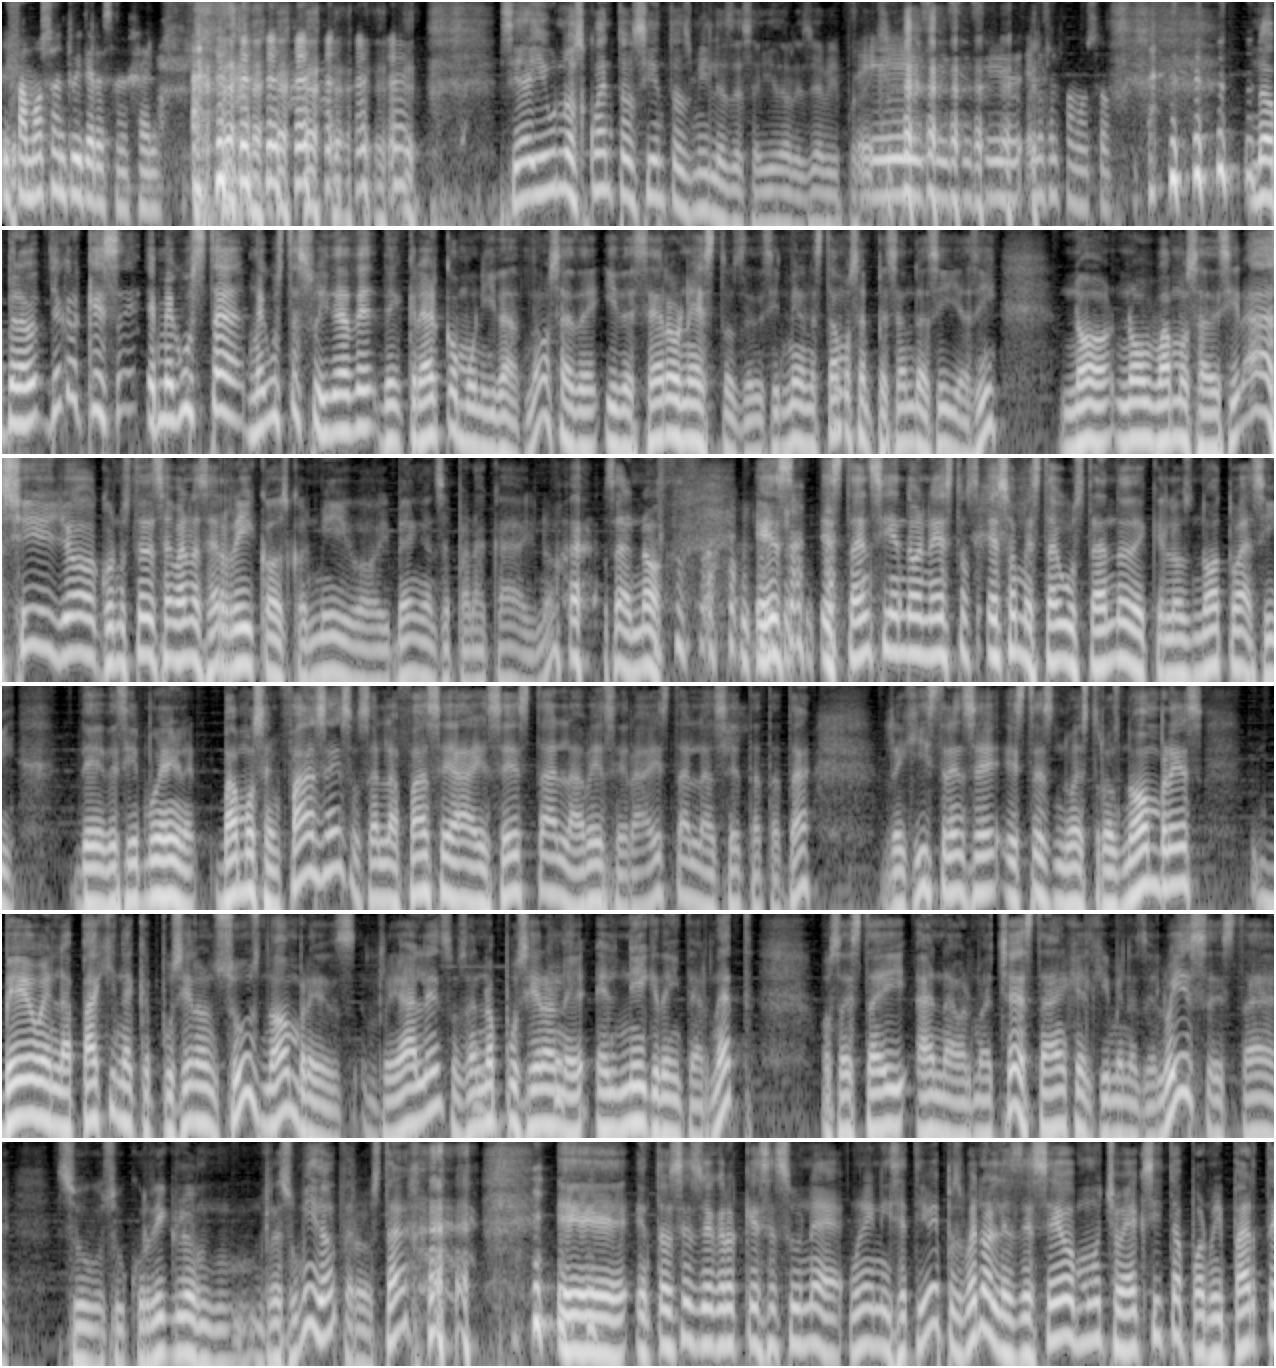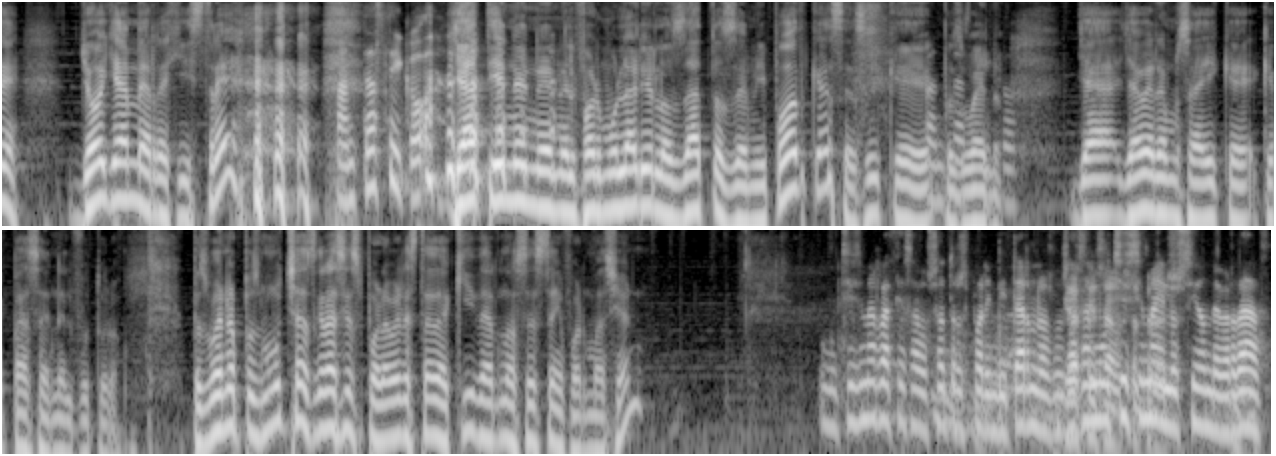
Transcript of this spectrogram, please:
El famoso en Twitter es Ángel. sí, hay unos cuantos cientos miles de seguidores, ya vi por sí, Sí, sí, sí, él es el famoso. no, pero yo creo que es, eh, me, gusta, me gusta su idea de, crear comunidad, ¿no? O sea, de, y de ser honestos, de decir, miren, estamos empezando así y así. No, no vamos a decir, ah, sí, yo, con ustedes se van a hacer ricos conmigo y vénganse para acá, y ¿no? o sea, no. Es, están siendo honestos, eso me está gustando de que los noto así de decir, bueno, vamos en fases, o sea, la fase A es esta, la B será esta, la Z, ta, ta, ta. Regístrense, estos nuestros nombres. Veo en la página que pusieron sus nombres reales, o sea, no pusieron el, nick de internet. O sea, está ahí Ana Ormache, está Ángel Jiménez de Luis, está su, su currículum resumido, pero está. Eh, entonces yo creo que esa es una, una iniciativa y pues bueno, les deseo mucho éxito. Por mi parte, yo ya me registré. Fantástico. ya tienen en el formulario los datos de mi podcast, así que pues bueno, ya, ya veremos ahí qué, qué, pasa en el futuro. Pues bueno, pues muchas gracias por haber estado aquí, darnos esta información. Muchísimas gracias a vosotros por invitarnos, nos hace muchísima ilusión, de verdad.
